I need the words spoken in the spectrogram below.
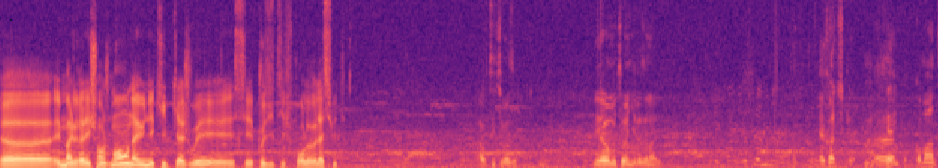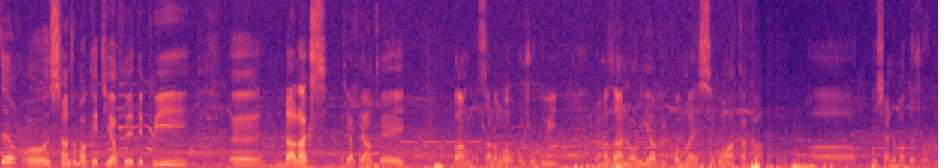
et malgré les changements, on a une équipe qui a joué et c'est positif pour la suite. Coach, euh, commentaire au changement que tu as fait depuis euh, dans l'axe, tu as fait entrer Bang Salongo aujourd'hui, Ramazan Oria vu comme un second attaquant. Euh, les changements d'aujourd'hui.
